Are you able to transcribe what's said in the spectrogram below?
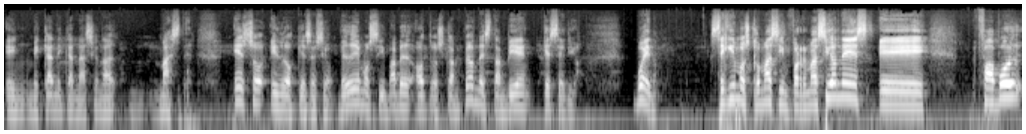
en Mecánica Nacional Master. Eso en lo que se dio. Veremos si va a haber otros campeones también que se dio. Bueno, seguimos con más informaciones. Eh, Favor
